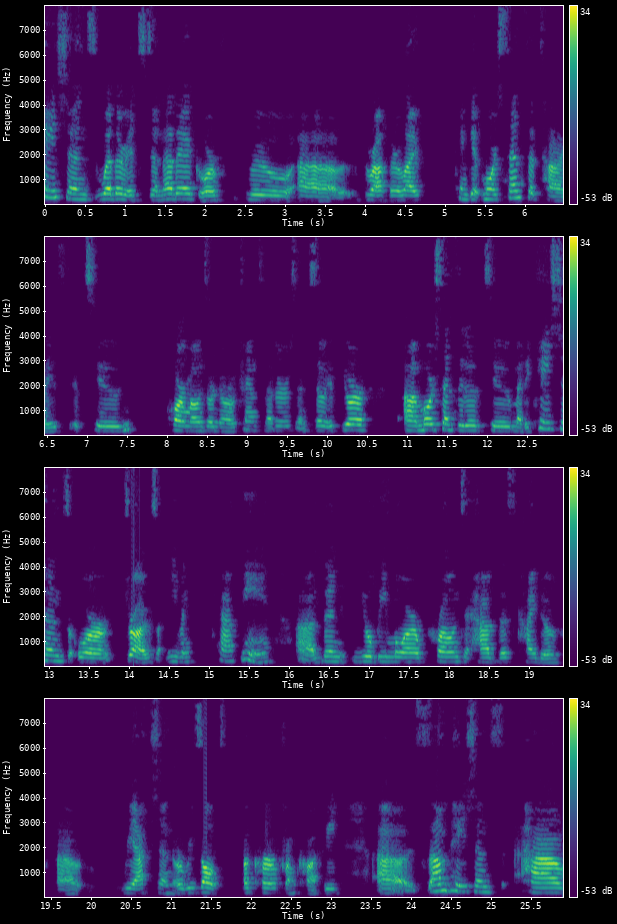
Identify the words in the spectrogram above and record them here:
patients, whether it's genetic or through uh, throughout their life can get more sensitized to hormones or neurotransmitters. And so if you're uh, more sensitive to medications or drugs, even caffeine, uh, then you'll be more prone to have this kind of uh, reaction or result occur from coffee. Uh, some patients have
